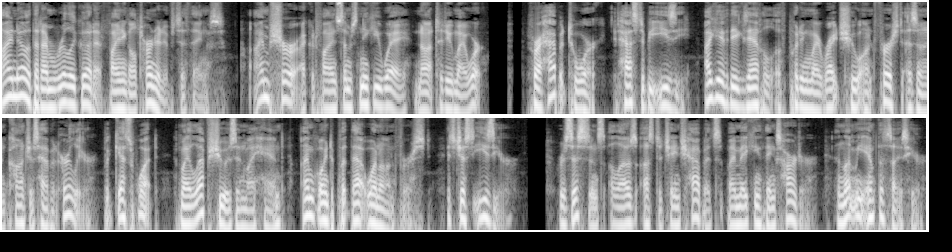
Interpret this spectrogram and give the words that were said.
I know that I'm really good at finding alternatives to things. I'm sure I could find some sneaky way not to do my work. For a habit to work, it has to be easy. I gave the example of putting my right shoe on first as an unconscious habit earlier, but guess what? If my left shoe is in my hand, I'm going to put that one on first. It's just easier. Resistance allows us to change habits by making things harder. And let me emphasize here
